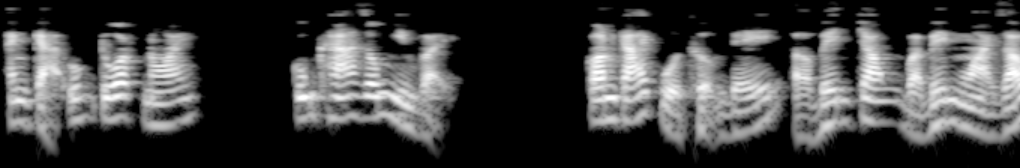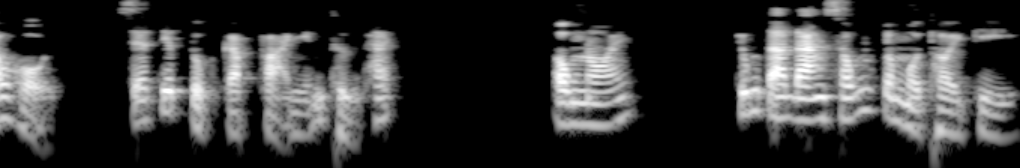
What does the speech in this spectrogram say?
Anh cả Uchtdorf nói, cũng khá giống như vậy. Con cái của Thượng Đế ở bên trong và bên ngoài giáo hội sẽ tiếp tục gặp phải những thử thách. Ông nói, chúng ta đang sống trong một thời kỳ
